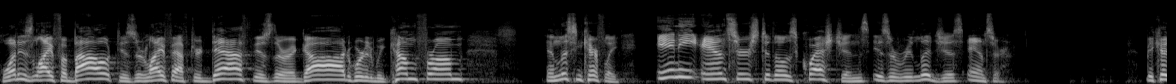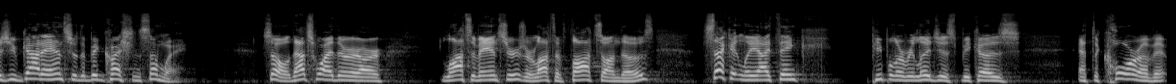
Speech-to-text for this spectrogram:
what is life about? Is there life after death? Is there a God? Where did we come from? And listen carefully any answers to those questions is a religious answer because you've got to answer the big questions some way. So that's why there are lots of answers or lots of thoughts on those. Secondly, I think people are religious because at the core of it,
